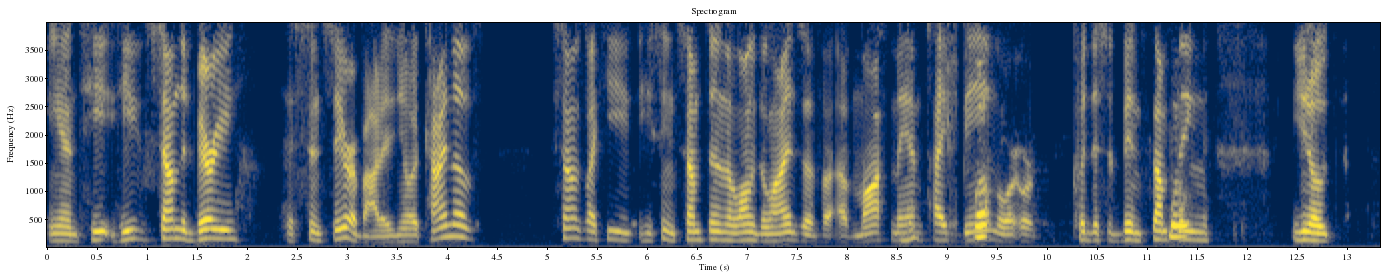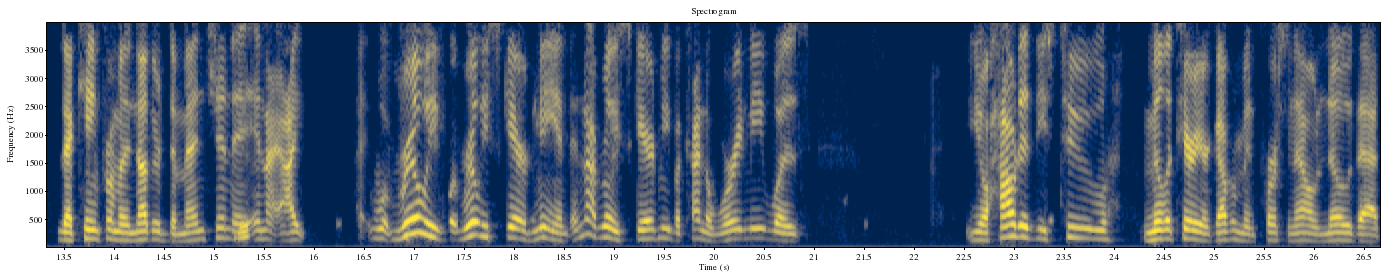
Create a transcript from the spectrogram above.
and he he sounded very sincere about it. You know, it kind of sounds like he he's seen something along the lines of of Mothman mm-hmm. type being, well, or or could this have been something, well, you know, that came from another dimension? Mm-hmm. And, and I, I, what really what really scared me, and, and not really scared me, but kind of worried me was you know, how did these two military or government personnel know that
